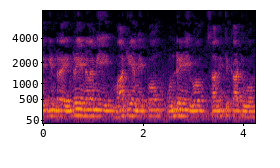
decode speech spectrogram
என்கின்ற இன்றைய நிலைமையை மாற்றியமைப்போம் ஒன்றிணைவோம் சாதித்து காட்டுவோம்.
